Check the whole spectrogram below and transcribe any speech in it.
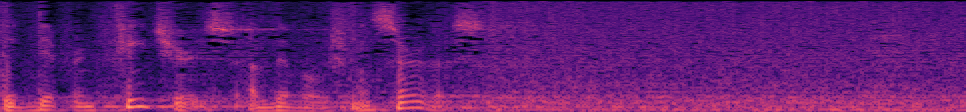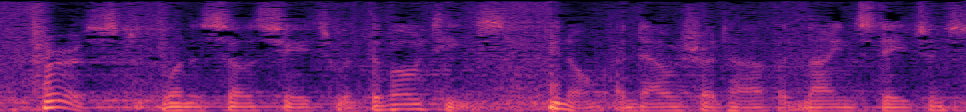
the different features of devotional service. First, one associates with devotees. You know, Adau Shraddha, the nine stages.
